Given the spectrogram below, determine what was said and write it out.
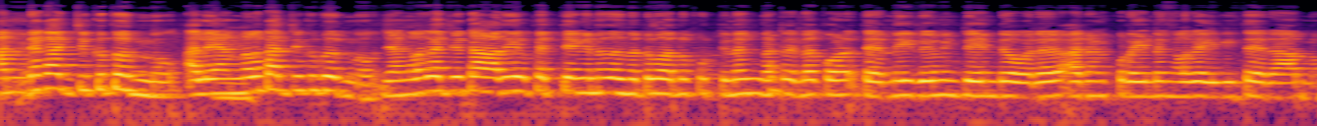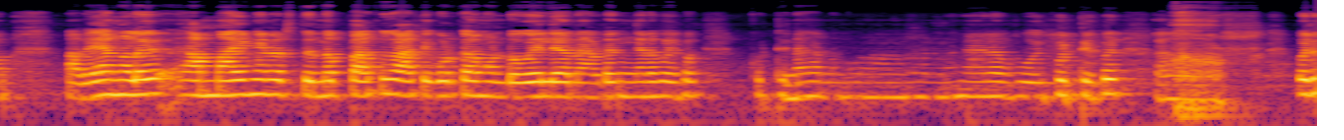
അന്റെ കജ്ജിക്ക് തിന്നു. അല്ലെ ഞങ്ങൾ കജ്ജക്ക് തിന്നു. ഞങ്ങൾ കജ്ജക്ക് ആദ്യം പെറ്റെങ്ങനെ തന്നിട്ട് പറഞ്ഞു കുട്ടീനെ ഇങ്ങോട്ട് തരുന്ന ഇരുപത് മിനിറ്റിന്റെ ഓരോ അരമണിക്കൂറിന്റെ നിങ്ങളെ കയ്യിൽ തരാറുന്നു അവ ഞങ്ങൾ അമ്മായി ഇങ്ങനെ എടുത്തുന്ന ഉപ്പാക്ക് കാട്ടി കൊടുക്കാൻ കൊണ്ടുപോയില്ല അവിടെ ഇങ്ങനെ പോയപ്പോ കുട്ടീനെ കണ്ടു. പോയി. കുട്ടിക്ക് ഒരു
